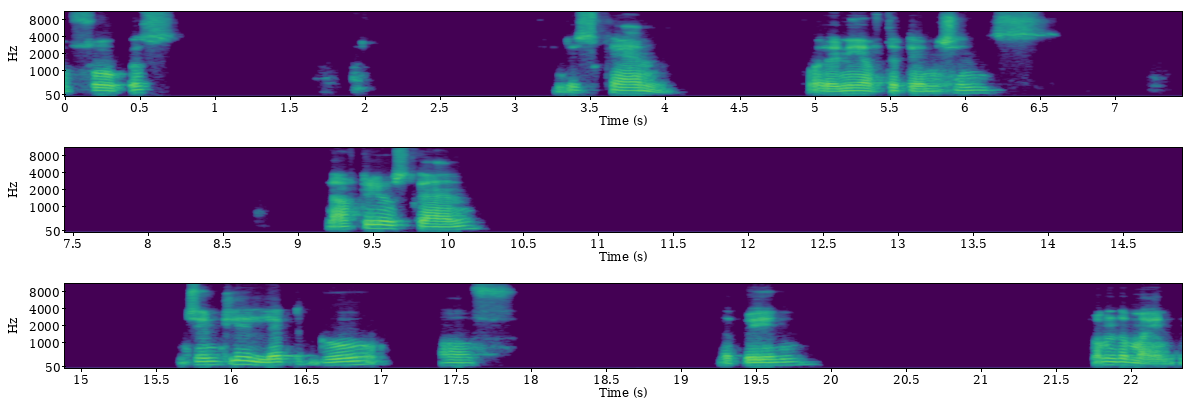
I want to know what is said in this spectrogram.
of focus, just scan for any of the tensions. And after you scan, gently let go of the pain from the mind.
